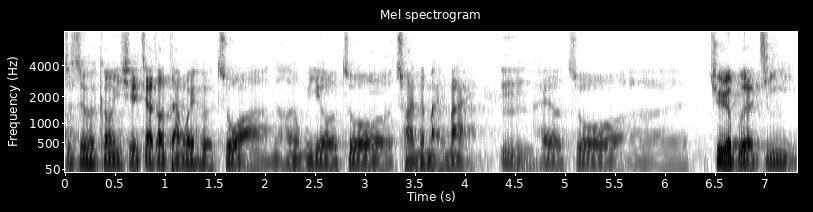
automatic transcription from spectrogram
就是会跟一些驾照单位合作啊，然后我们也有做船的买卖，嗯，还有做呃俱乐部的经营，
